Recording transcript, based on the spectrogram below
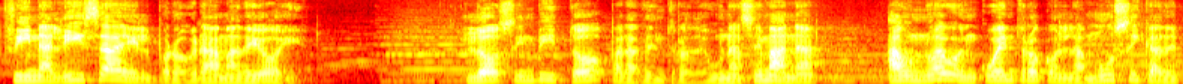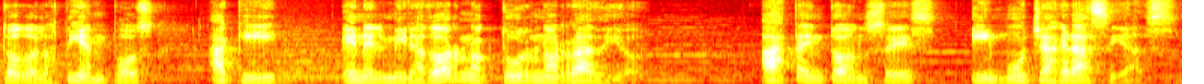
finaliza el programa de hoy. Los invito para dentro de una semana a un nuevo encuentro con la música de todos los tiempos, aquí en el Mirador Nocturno Radio. Hasta entonces y muchas gracias.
